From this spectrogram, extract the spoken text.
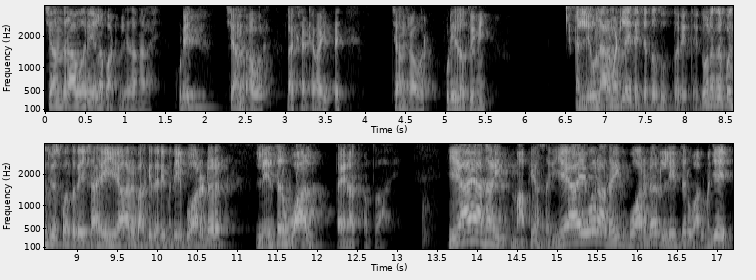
चंद्रावर याला पाठवले जाणार आहे. पुढे चंद्रावर. लक्षात ठेवायचंय. चंद्रावर. पुढे जातोय मी. आणि म्हटलंय त्याच्यातच उत्तर येते दोन हजार पंचवीस कोणता देश आहे? यार भागीदारीमध्ये बॉर्डर लेझर वॉल तैनात करतो आहे. ए आय आधारित माफी असं ए आय वर आधारित बॉर्डर लेझर वॉल म्हणजे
